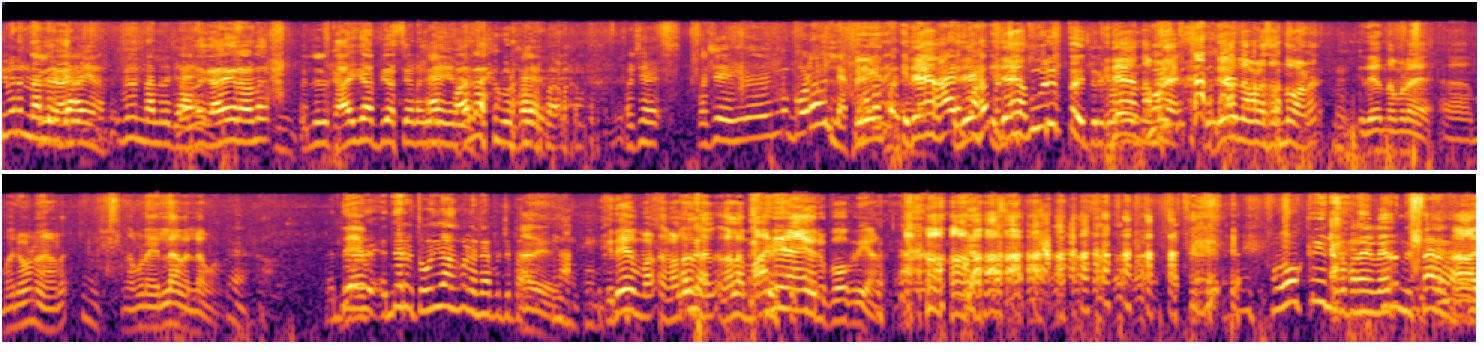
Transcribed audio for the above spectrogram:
ഇവനും നല്ലൊരു ഗായകനാണ്. ഇവനും നല്ലൊരു നല്ല ഗായകനാണ്. വലിയൊരു കായികാഭ്യാസിയാണ് പല ഗുണങ്ങളാണ് പക്ഷേ പക്ഷേ ഗുണമില്ല. ഇദ്ദേഹം നമ്മുടെ ഇദ്ദേഹം നമ്മുടെ സ്വന്തമാണ്. ഇദ്ദേഹം നമ്മുടെ മനോഹരനാണ് നമ്മുടെ എല്ലാം എല്ലാമാണ്. ഇദ്ദേഹം വളരെ നല്ല മാന്യനായ ഒരു പോക്രിയാണ്. പോക്രി എന്നൊക്കെ പറയാൻ വെറും നിസ്സാരമാണ്.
